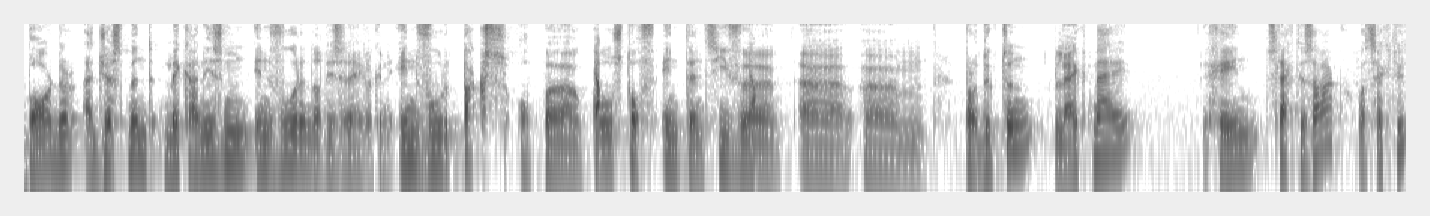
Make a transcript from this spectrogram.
Border Adjustment Mechanisme invoeren. Dat is eigenlijk een invoertax op uh, koolstofintensieve uh, um, producten. Lijkt mij geen slechte zaak. Wat zegt u?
